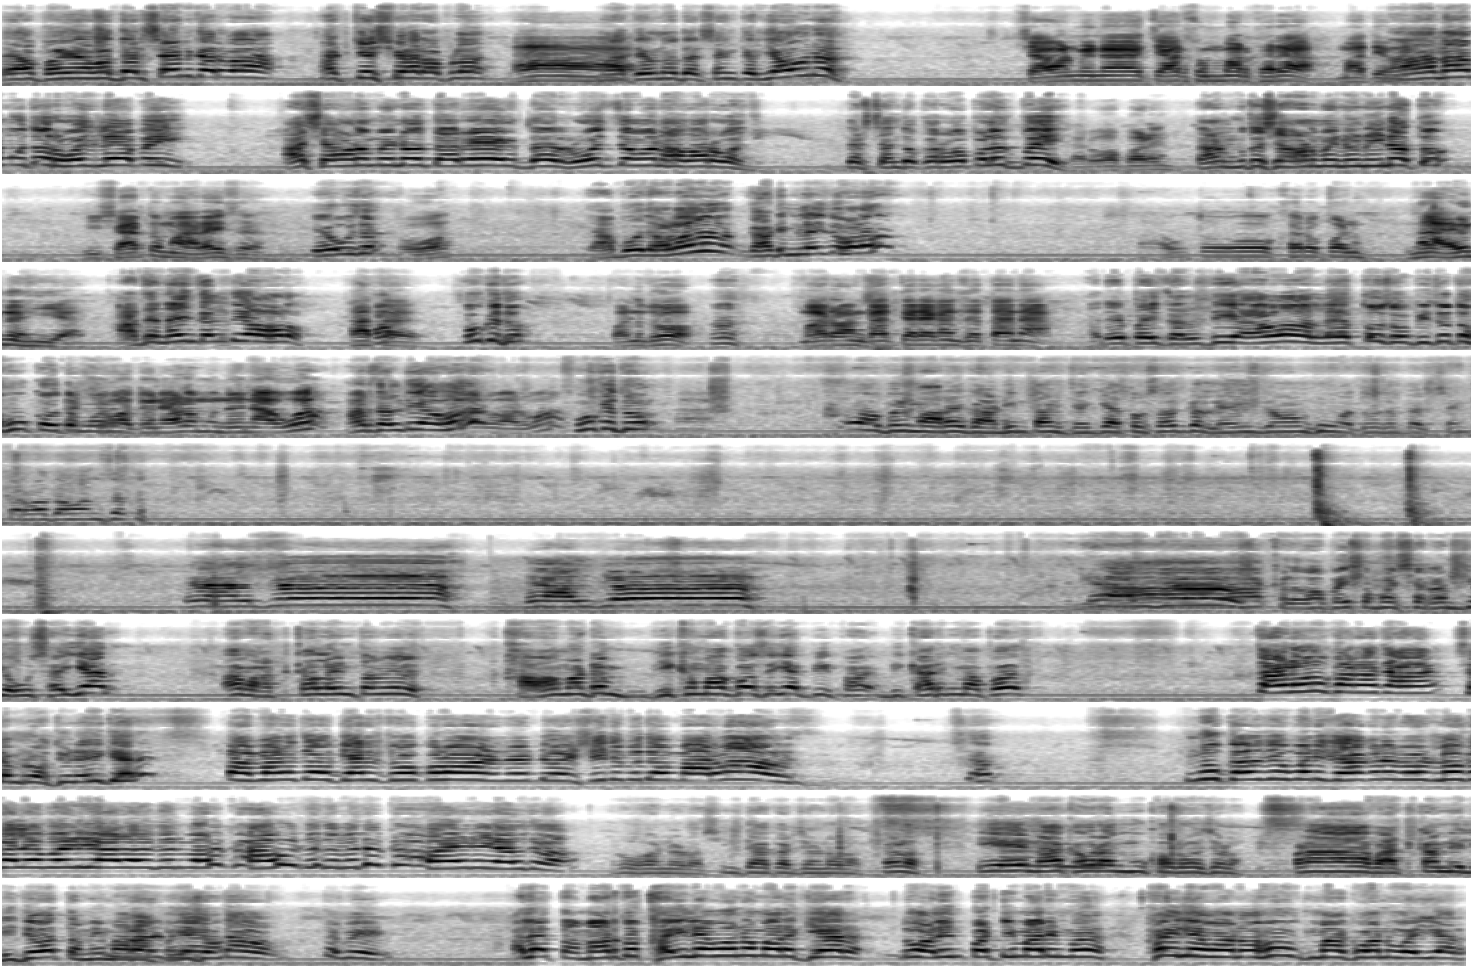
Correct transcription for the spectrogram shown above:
અરે ભાઈ હવે દર્શન કરવા અટકેશ્વર આપણા હા. મહાદેવનું દર્શન કરી આવું ને. શ્રાવણ મહિના ચાર સોમવાર ખરા મહાદેવ ના ના હું તો રોજ લે ભાઈ. આ શ્રાવણ મહિનો દરેક દર રોજ જવાનો હવાર રોજ. દર્શન તો કરવો પડે ભાઈ. કરવો પડે. કારણ હું તો શ્રાવણ મહિનો નહીં નાતો. વિચાર તો મારે છે. એવું છે? હોવા. આ બહુ જાડો ગાડીમાં લઈ જાઓ આવું તો ખરો પણ ના આવ્યો નહીં યાર આજે નહીં જલ્દી આવો હા. શું કીધું પણ જો હા. મારો અંગાત કર્યા કાન જતા ના અરે ભાઈ જલ્દી આવો લેતો છો બીજું તો શું કહું તમને વાંધો નહીં હું નહીં આવો હો. હાર જલ્દી આવો હો. શું કીધું ભાઈ મારે ગાડીમાં તાણી જગ્યા તો સર લઈ જવાનું હું હતું છે દર્શન કરવા જવાનું છે? એ હાલજો એ હાલજો ખળવા ભાઈ તમારે શરમ જેવું છે યાર. આ વાટકા લઈને તમે ખાવા માટે ભીખ માગો છો યાર ભીખા- ભિખારી માફત તણ કરો તમે સેમ રોધ્યું નહીં ઘેર? અમારે તો ઘેર છોકરો અને ડોશી બધો મારવા આવશે હું કહું છું પણ સાકડે રોટલો કાલે બની ખાવું છે તમે તો ખાવાય નહીં આવતો ચિંતા કરજો નડો ચલો એ ના ખવડાવ હું ખવડાવું ચલો પણ આ વાટકા મેલી દો તમે મારા મારે પૈસા તમે અલે તમારે તો ખાઈ લેવાનો મારે ઘેર. દોડીને પટ્ટી મારી ખાઈ લેવાનો હું માગવાનું હોય યાર.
